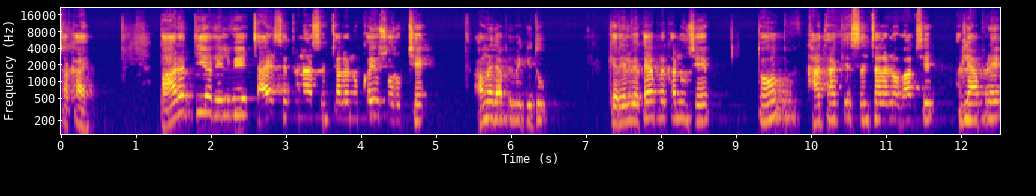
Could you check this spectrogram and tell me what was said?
શકાય. ભારતીય રેલવે જાહેર ક્ષેત્રના સંચાલનનું કયું સ્વરૂપ છે? હમણાં જ આપણે મેં કીધું કે રેલવે કયા પ્રકારનું છે? તો ખાતા કે સંચાલનનો ભાગ છે. એટલે આપણે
